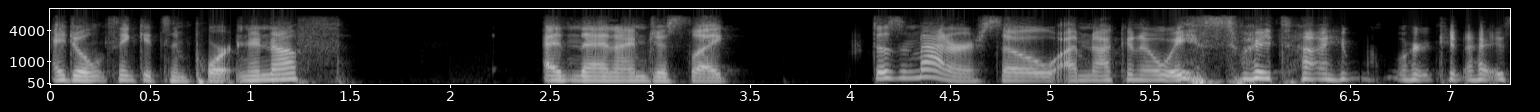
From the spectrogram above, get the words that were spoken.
i don't think it's important enough. And then i'm just like doesn't matter so i'm not going to waste my time organizing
